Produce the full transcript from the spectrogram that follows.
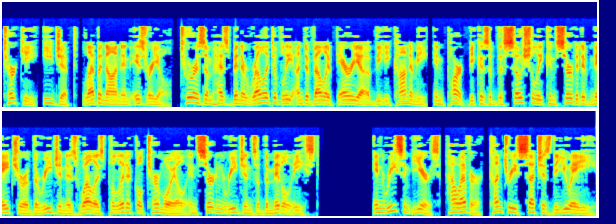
Turkey, Egypt, Lebanon and Israel, tourism has been a relatively undeveloped area of the economy, in part because of the socially conservative nature of the region as well as political turmoil in certain regions of the Middle East. In recent years, however, countries such as the UAE,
